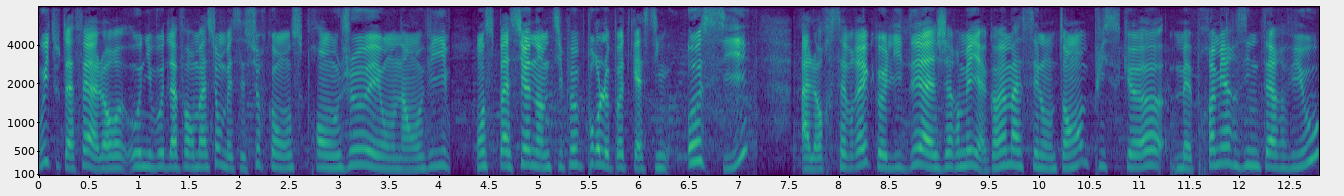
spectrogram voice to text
Oui, tout à fait. Alors au niveau de la formation, ben, c'est sûr qu'on se prend au jeu et on a envie, on se passionne un petit peu pour le podcasting aussi. Alors c'est vrai que l'idée a germé il y a quand même assez longtemps puisque mes premières interviews,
